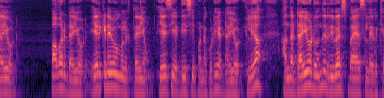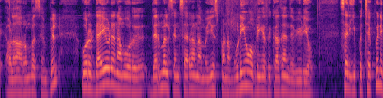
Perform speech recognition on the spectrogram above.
diode power diode. ஏற்கனவே உங்களுக்கு தெரியும் ஏசியை டிசி பண்ணக்கூடிய டயோடு இல்லையா? அந்த டயோடு வந்து ரிவர்ஸ் பயஸில் இருக்குது அவ்வளோதான் ரொம்ப சிம்பிள் ஒரு டயோடை நம்ம ஒரு தெர்மல் சென்சாராக நம்ம யூஸ் பண்ண முடியும் அப்படிங்கிறதுக்காக தான் இந்த வீடியோ சரி இப்போ செக் பண்ணி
